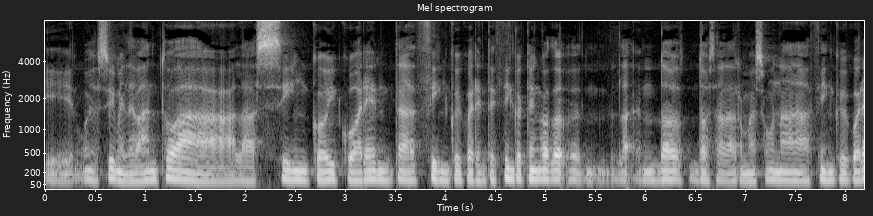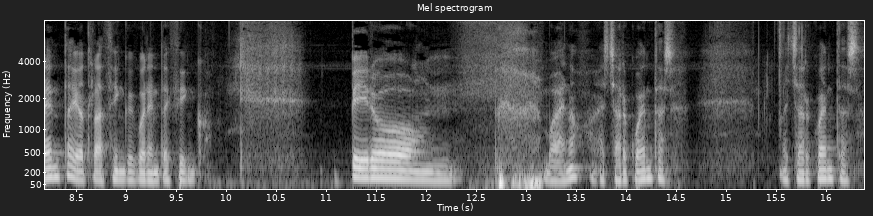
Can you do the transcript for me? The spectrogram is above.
Y bueno, sí, me levanto a, las 5 y 40, 5 y 45. Tengo dos alarmas, una a 5 y 40 y otra a 5 y 45. Pero, bueno, echar cuentas. Echar cuentas.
